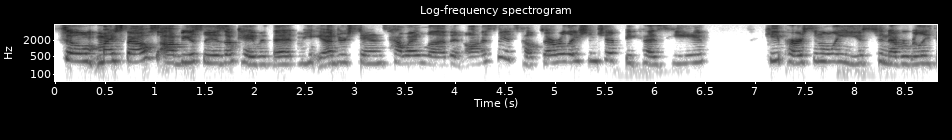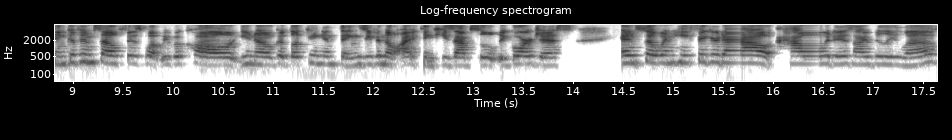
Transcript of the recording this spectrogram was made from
So my spouse obviously is okay with it. He understands how i love and honestly it's helped our relationship because he he personally used to never really think of himself as what we would call, you know, good looking and things, even though I think he's absolutely gorgeous. And so when he figured out how it is I really love,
